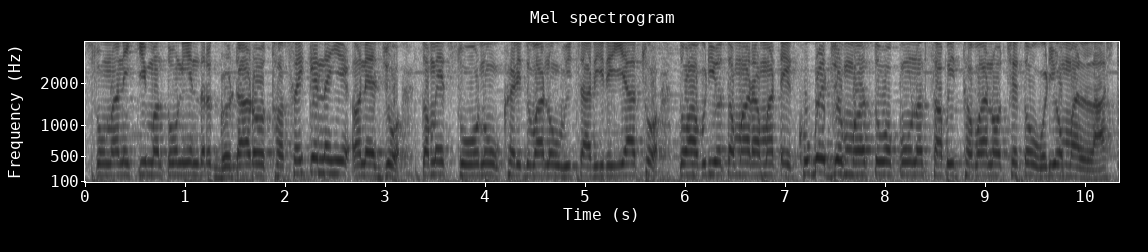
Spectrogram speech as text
સોનાની કિંમતોની અંદર ઘટાડો થશે કે નહીં? અને જો તમે સોનું ખરીદવાનું વિચારી રહ્યા છો. તો આ વીડિયો તમારા માટે ખૂબ જ મહત્વપૂર્ણ સાબિત થવાનો છે. તો વિડીયોમાં લાસ્ટ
